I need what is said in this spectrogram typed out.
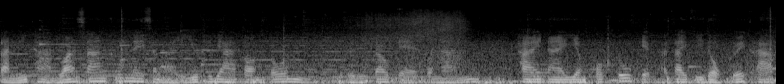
สันนิษฐานว่าสร้างขึ้นในสมัยยุทธยาตอนต้น หรือเก่าแก่กว่านั้น ภายในยังพบตู้เก็บพระไตรปิฎกด้วยครับ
